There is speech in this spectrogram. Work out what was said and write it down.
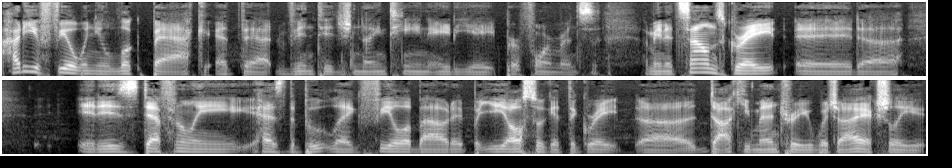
How do you feel when you look back at that vintage 1988 performance? I mean, it sounds great. It uh, it is definitely has the bootleg feel about it, but you also get the great uh, documentary, which I actually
